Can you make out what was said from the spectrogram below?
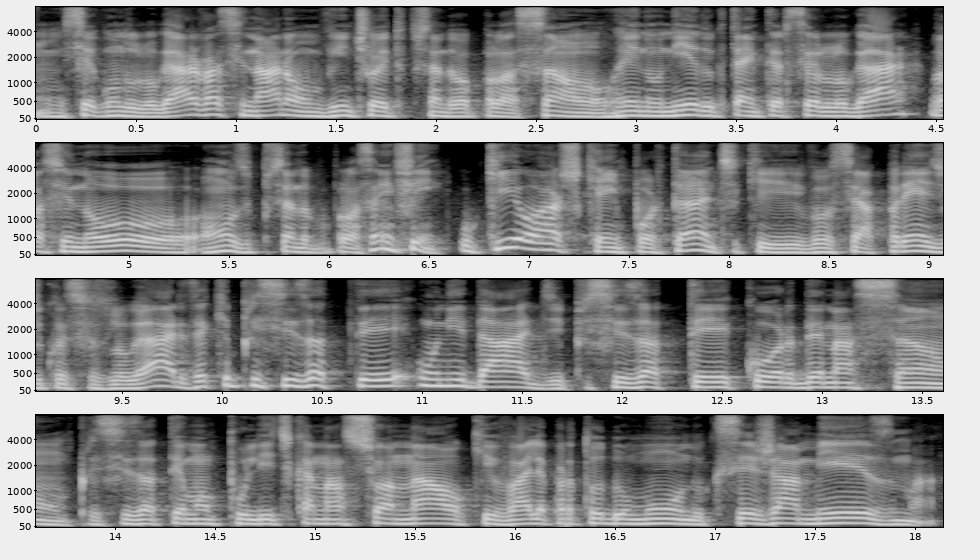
em segundo lugar, vacinaram 28% da população. O Reino Unido, que está em terceiro lugar, vacinou 11% da população. Enfim, o que eu acho que é importante que você aprende com esses lugares é que precisa ter unidade, precisa ter coordenação, precisa ter uma política nacional que valha para todo mundo, que seja a mesma.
